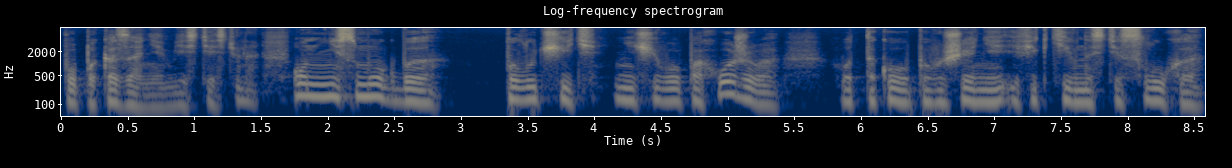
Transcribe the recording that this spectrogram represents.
по показаниям, естественно, он не смог бы получить ничего похожего, вот такого повышения эффективности слуха,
